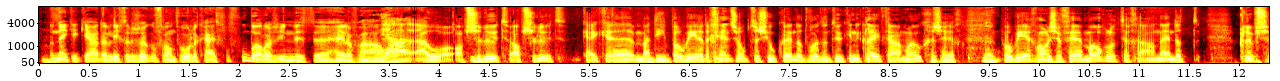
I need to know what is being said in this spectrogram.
dan denk ik, ja, daar ligt er dus ook een verantwoordelijkheid voor voetballers in dit uh, hele verhaal. Ja, oh, absoluut, absoluut. Kijk, maar die proberen de grenzen op te zoeken. En dat wordt natuurlijk in de kleedkamer ook gezegd. Probeer gewoon zo ver mogelijk te gaan. En dat clubs,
